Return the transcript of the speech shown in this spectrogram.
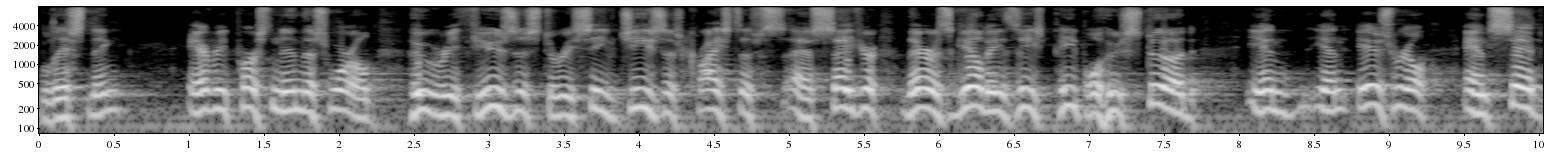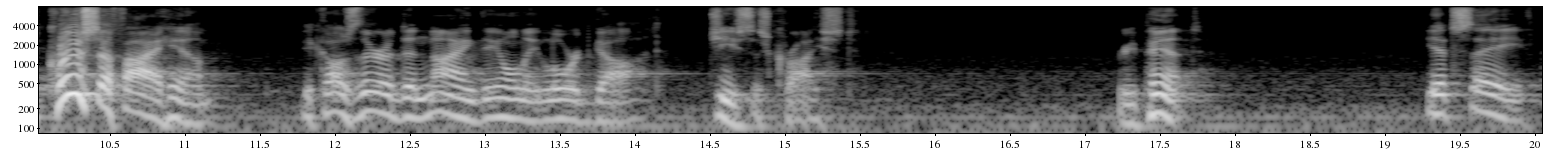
listening, every person in this world who refuses to receive Jesus Christ as, as, Savior, they're as guilty as these people who stood in, in Israel and said, Crucify him, because they're denying the only Lord God, Jesus Christ. Repent, get saved,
